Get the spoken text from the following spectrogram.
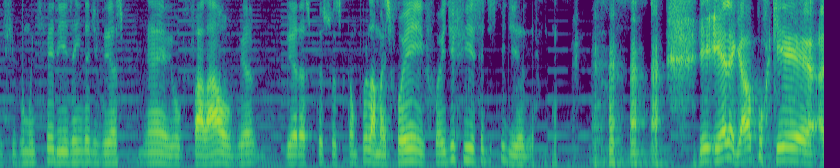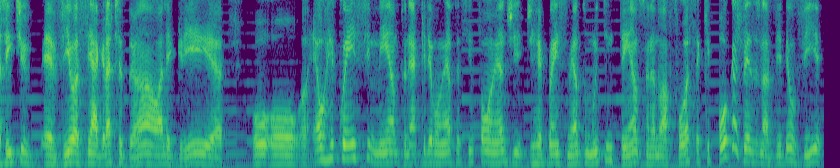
E fico muito feliz ainda de ver as, né, eu falar ou ver, ver as pessoas que estão por lá. Mas foi, foi difícil a despedida. e, e, é legal porque a gente é, viu assim a gratidão, a alegria, o, o, é o reconhecimento, né? Aquele momento assim foi um momento de, de reconhecimento muito intenso, né? Numa força que poucas vezes na vida eu vi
